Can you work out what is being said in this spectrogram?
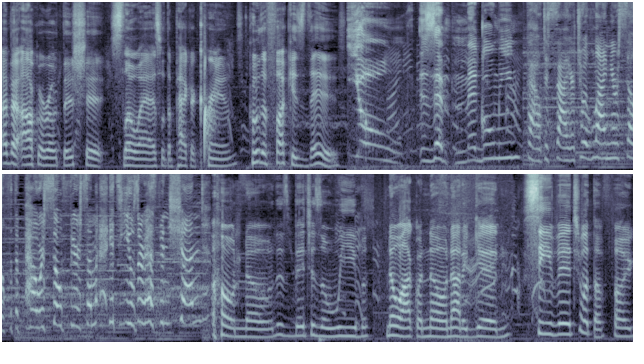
I bet Aqua wrote this shit. Slow ass with a pack of crayons. Who the fuck is this? Yo! Is that Megumin? Thou desire to align yourself with a power so fearsome, its user has been shunned. Oh no, this bitch is a weeb. No Aqua, no, not again. See, bitch, what the fuck?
